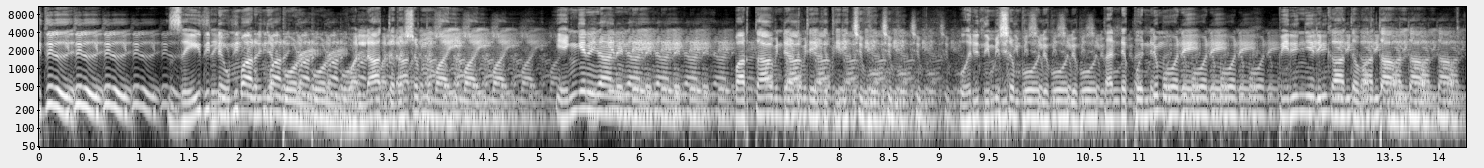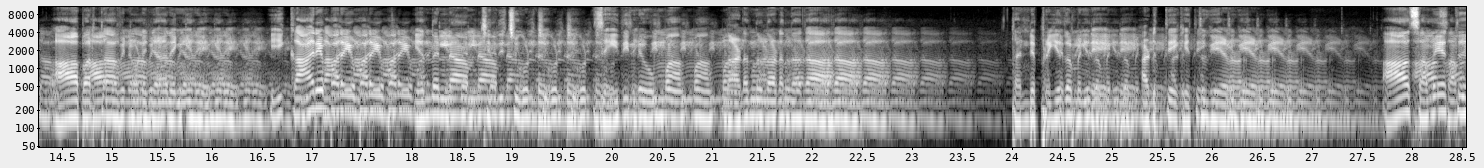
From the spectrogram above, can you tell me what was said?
ഇതിൽ സെയ്ദിന്റെ ഉമ്മ അറിഞ്ഞപ്പോൾ വല്ലാത്ത വിഷമമായി എങ്ങനെ ഞാൻ എന്റെ ഭർത്താവിന്റെ അടുത്തേക്ക് തിരിച്ചു പോകും ഒരു നിമിഷം പോലും തന്റെ പൊന്നുമോനെ പിരിഞ്ഞിരിക്കാത്ത ഭർത്താവ്. ആ ഭർത്താവിനോട് ഞാൻ എങ്ങനെ ഈ കാര്യം പറയും പറയും പറയും എന്നെല്ലാം ചിന്തിച്ചുകൊണ്ട് സെയ്ദിന്റെ ഉമ്മ നടന്നു നടന്നതാ. തന്റെ പ്രിയതമന്റെ അടുത്തേക്ക് എത്തുകയാണ്. ആ സമയത്ത്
